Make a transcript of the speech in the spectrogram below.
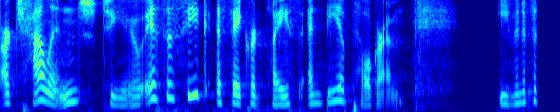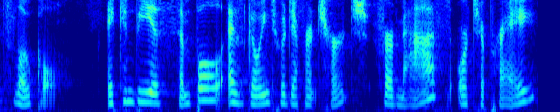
Our challenge to you is to seek a sacred place and be a pilgrim, even if it's local. It can be as simple as going to a different church for mass or to pray.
